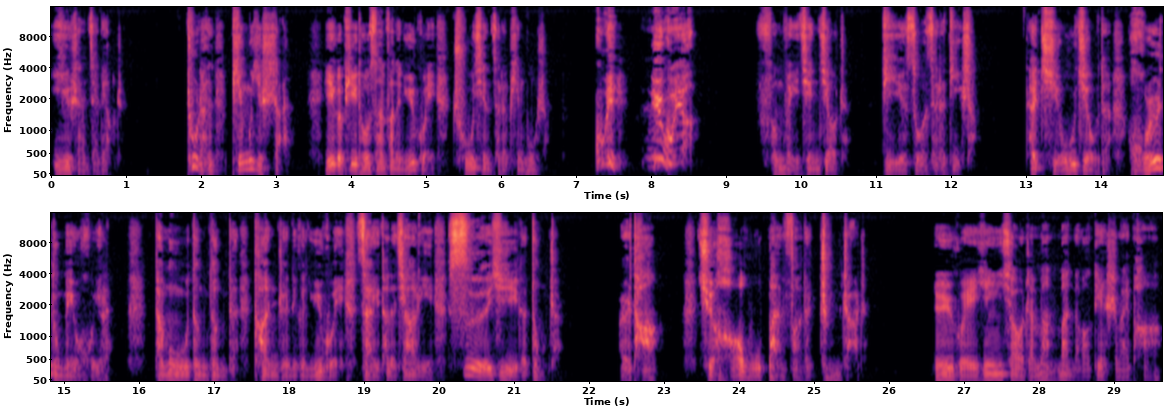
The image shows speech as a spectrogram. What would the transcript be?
依然在亮着。突然，屏幕一闪，一个披头散发的女鬼出现在了屏幕上。鬼，女鬼啊！冯伟尖叫着，跌坐在了地上。他久久的魂儿都没有回来。他目瞪瞪的看着那个女鬼在他的家里肆意的动着，而他却毫无办法的挣扎着。女鬼阴笑着，慢慢的往电视外爬。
